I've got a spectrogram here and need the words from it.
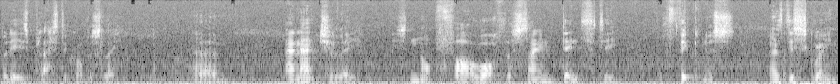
but it is plastic obviously. Um, and actually, it's not far off the same density or thickness as this screen.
